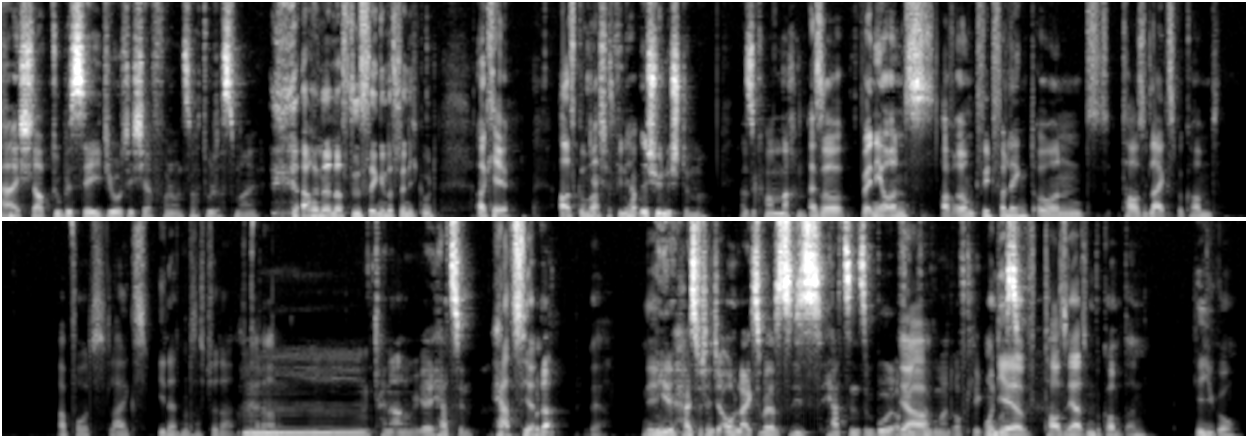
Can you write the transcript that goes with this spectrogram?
Ja, ich glaube, du bist sehr idiotischer von uns. Mach du das mal. Ach, und dann darfst du singen, das finde ich gut. Okay, ausgemacht. Ich finde, ihr habt eine schöne Stimme. Also kann man machen. Also, wenn ihr uns auf eurem Tweet verlinkt und 1000 Likes bekommt, Upvotes, Likes, wie nennt man das auf Twitter? Ach, keine Ahnung. Mm, keine Ahnung. Äh, Herzchen, Herzchen. oder? Ja. Nee. Nee, heißt wahrscheinlich auch Likes, aber das ist dieses Herzchen-Symbol auf Ja. jeden Fall, wo man draufklicken Und muss. ihr 1000 Herzen bekommt, dann here you go.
